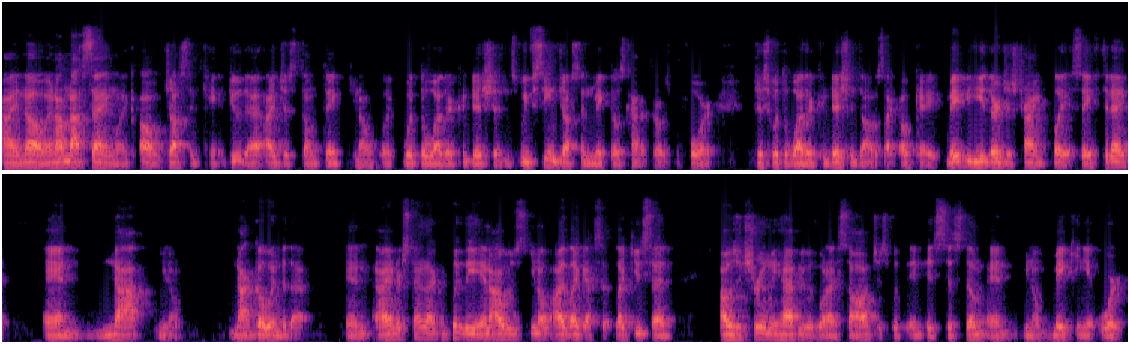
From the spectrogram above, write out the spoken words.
I know. And I'm not saying like, oh, Justin can't do that. I just don't think, you know, like with the weather conditions, we've seen Justin make those kind of throws before. Just with the weather conditions, I was like, okay, maybe he, they're just trying to play it safe today and not, you know, not go into that. And I understand that completely. And I was, you know, I like I said, like you said, I was extremely happy with what I saw just within his system and you know making it work.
